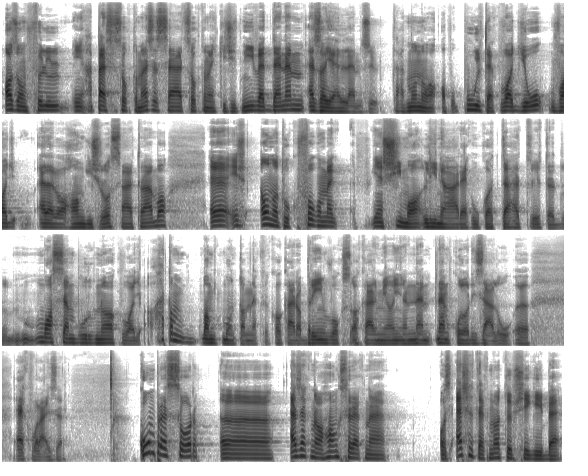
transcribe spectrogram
azon fölül, én hát persze szoktam SSL-t, szoktam egy kicsit nívet, de nem ez a jellemző. Tehát mondom, a pultek vagy jó, vagy eleve a hang is rossz általában, és onnantól fogva meg ilyen sima linárekukat, tehát, tehát Massenburgnak, vagy hát amit mondtam nektek, akár a Brainvox, akármi ilyen nem, nem kolorizáló uh, equalizer. Kompresszor, uh, ezeknek a hangszereknek az esetek nagy többségében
